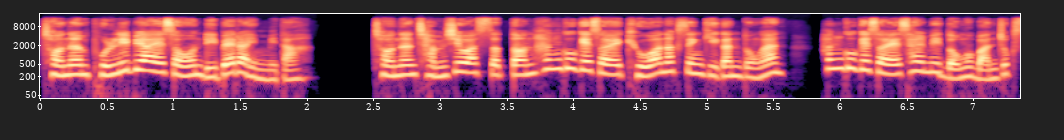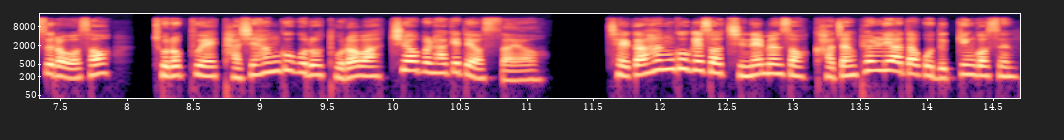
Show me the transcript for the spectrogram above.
저는 볼리비아에서 온 리베라입니다. 저는 잠시 왔었던 한국에서의 교환학생 기간 동안 한국에서의 삶이 너무 만족스러워서 졸업 후에 다시 한국으로 돌아와 취업을 하게 되었어요. 제가 한국에서 지내면서 가장 편리하다고 느낀 것은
